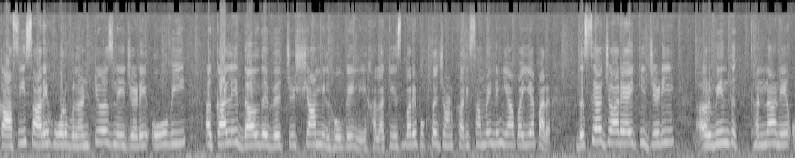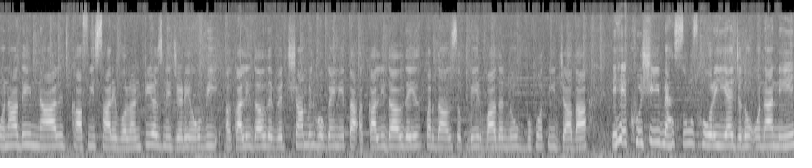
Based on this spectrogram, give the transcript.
ਕਾਫੀ ਸਾਰੇ ਹੋਰ ਵਲੰਟੀਅਰਸ ਨੇ ਜਿਹੜੇ ਉਹ ਵੀ ਅਕਾਲੀ ਦਲ ਦੇ ਵਿੱਚ ਸ਼ਾਮਿਲ ਹੋ ਗਏ ਨੇ। ਹਾਲਾਂਕਿ ਇਸ ਬਾਰੇ ਪੁਖਤਾ ਜਾਣਕਾਰੀ ਸਾਹਮਣੇ ਨਹੀਂ ਆ ਪਾਈ ਹੈ, ਪਰ ਦੱਸਿਆ ਜਾ ਰਿਹਾ ਹੈ ਕਿ ਜਿਹੜੀ ਅਰਵਿੰਦ ਖੰਨਾ ਨੇ ਉਹਨਾਂ ਦੇ ਨਾਲ ਕਾਫੀ ਸਾਰੇ ਵਲੰਟੀਅਰਸ ਨੇ ਜਿਹੜੇ ਉਹ ਵੀ ਅਕਾਲੀ ਦਲ ਦੇ ਵਿੱਚ ਸ਼ਾਮਿਲ ਹੋ ਗਏ ਨੇ ਤਾਂ ਅਕਾਲੀ ਦਲ ਦੇ ਪ੍ਰਧਾਨ ਸੁਖਬੀਰ ਬਾਦਲ ਨੂੰ ਬਹੁਤ ਹੀ ਜ਼ਿਆਦਾ ਇਹ ਖੁਸ਼ੀ ਮਹਿਸੂਸ ਹੋ ਰਹੀ ਹੈ ਜਦੋਂ ਉਹਨਾਂ ਨੇ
